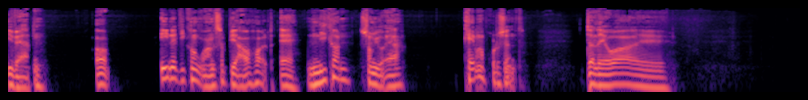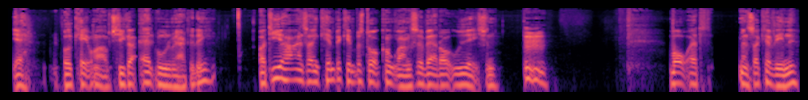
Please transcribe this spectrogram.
i verden. Og en af de konkurrencer bliver afholdt af Nikon, som jo er kameraproducent, der laver øh, ja, både kamera og optikker, alt muligt mærkeligt, ikke? Og de har altså en kæmpe, kæmpe stor konkurrence hvert år ude i Asien, Mm. hvor at man så kan vinde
